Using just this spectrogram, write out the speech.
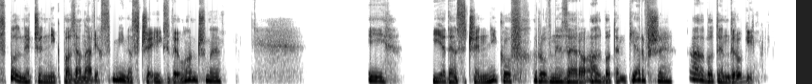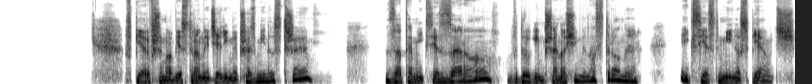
Wspólny czynnik poza nawias. Minus 3x wyłączmy. I jeden z czynników równy 0, albo ten pierwszy, albo ten drugi. W pierwszym obie strony dzielimy przez minus 3. Zatem x jest 0, w drugim przenosimy na strony, x jest minus 5.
